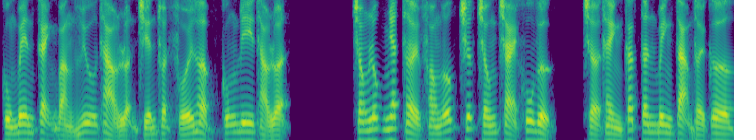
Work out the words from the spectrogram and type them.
cùng bên cạnh bằng hưu thảo luận chiến thuật phối hợp cũng đi thảo luận. Trong lúc nhất thời phong ốc trước chống trải khu vực, trở thành các tân binh tạm thời cơ,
